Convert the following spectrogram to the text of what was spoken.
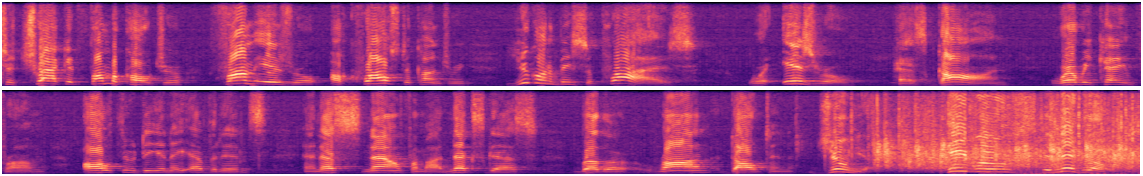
to track it from a culture, from Israel, across the country, you're going to be surprised where Israel has gone, where we came from, all through DNA evidence. And that's now from our next guest, Brother Ron Dalton Jr. Hebrews to Negroes.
